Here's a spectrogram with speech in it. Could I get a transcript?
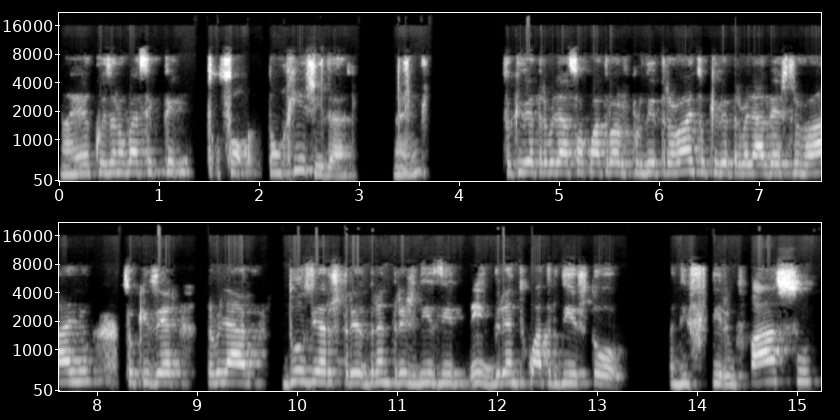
não é? A coisa não vai ser tão, tão rígida. É? Se eu quiser trabalhar só 4 horas por dia de trabalho, se eu quiser trabalhar 10 trabalho, se eu quiser trabalhar 12 horas durante 3 dias e, e durante 4 dias estou a divertir-me, faço.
